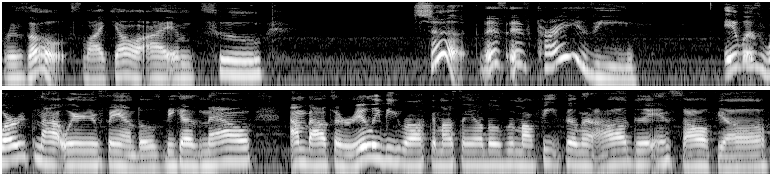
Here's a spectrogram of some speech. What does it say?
results. Like y'all i am too shook. This is crazy. It was worth not wearing sandals because now I'm about to really be rocking my sandals with my feet feeling all good and soft, y'all.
